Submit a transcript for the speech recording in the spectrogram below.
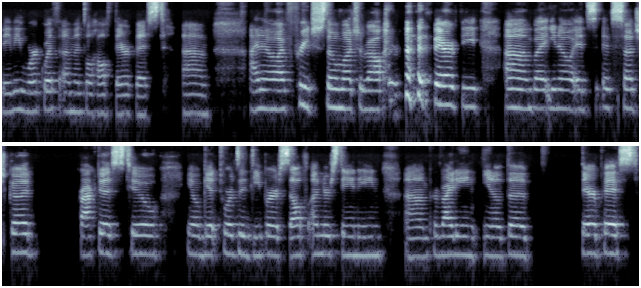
maybe work with a mental health therapist. Um, I know I've preached so much about therapy, um, but you know, it's it's such good practice to you know get towards a deeper self understanding um, providing you know the therapist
